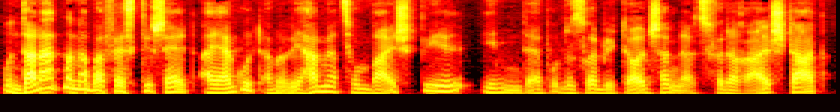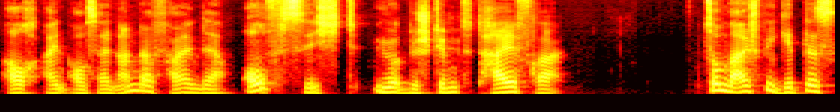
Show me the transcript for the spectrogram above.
Und dann hat man aber festgestellt, ah ja gut, aber wir haben ja zum Beispiel in der Bundesrepublik Deutschland als Föderalstaat auch ein Auseinanderfallen der Aufsicht über bestimmte Teilfragen. Zum Beispiel gibt es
